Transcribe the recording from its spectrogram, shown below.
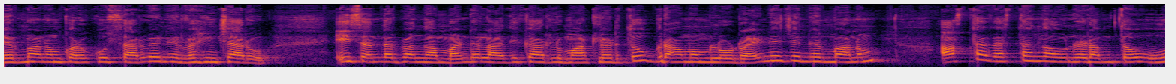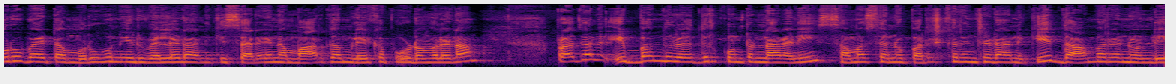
నిర్మాణం కొరకు సర్వే నిర్వహించారు. ఈ సందర్భంగా మండల అధికారులు మాట్లాడుతూ గ్రామంలో డ్రైనేజీ నిర్మాణం అస్తవ్యస్తంగా ఉండడంతో ఊరు బయట మురుగునీరు వెళ్ళడానికి సరైన మార్గం లేకపోవడం వలన ప్రజలు ఇబ్బందులు ఎదుర్కొంటున్నారని సమస్యను పరిష్కరించడానికి దామర నుండి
